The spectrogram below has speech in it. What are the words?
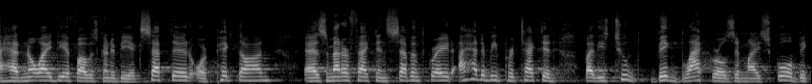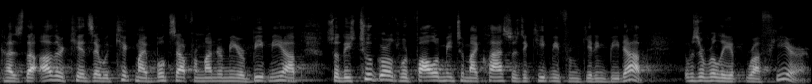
I had no idea if I was going to be accepted or picked on. As a matter of fact, in seventh grade, I had to be protected by these two big black girls in my school because the other kids, they would kick my books out from under me or beat me up. So these two girls would follow me to my classes to keep me from getting beat up. It was a really rough year.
